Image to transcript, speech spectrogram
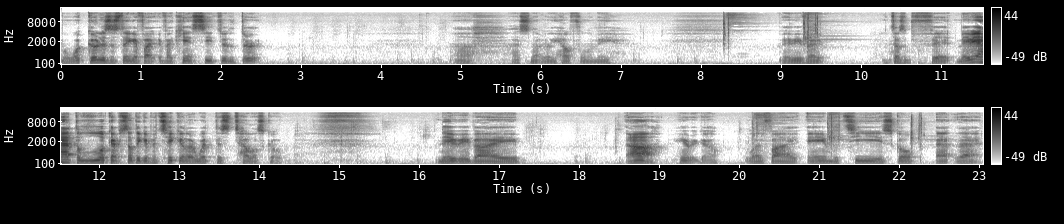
Well, what good is this thing if I if I can't see through the dirt? Uh, that's not really helpful to me. Maybe if I it doesn't fit. Maybe I have to look up something in particular with this telescope. Maybe by ah, here we go. What if I aim the T scope at that?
